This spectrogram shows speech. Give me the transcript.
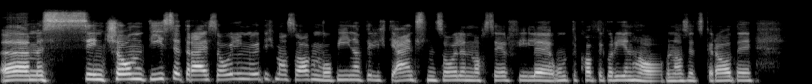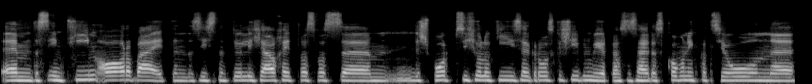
Ähm, es sind schon diese drei Säulen, würde ich mal sagen, wobei natürlich die einzelnen Säulen noch sehr viele Unterkategorien haben. Also jetzt gerade ähm, das im Team arbeiten, das ist natürlich auch etwas, was ähm, in der Sportpsychologie sehr groß geschrieben wird. Also sei das Kommunikation, äh,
